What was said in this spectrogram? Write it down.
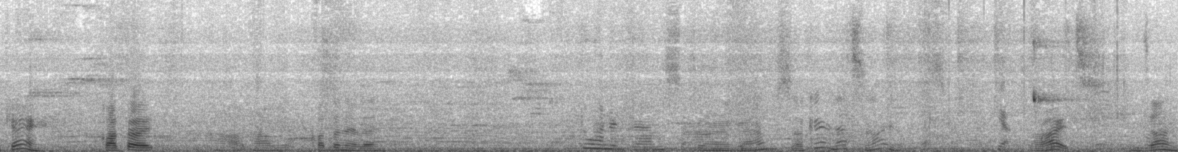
ওকে কত কত নেবে? Two hundred grams 200 grams? Okay that's nice Yeah. all right. Done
